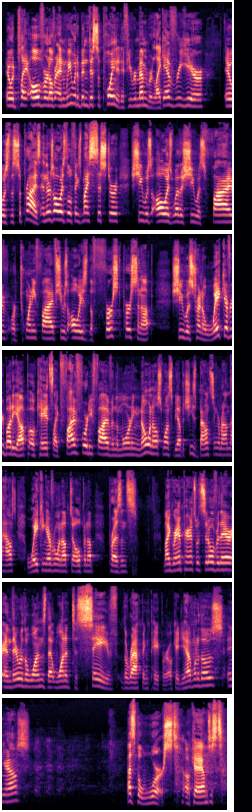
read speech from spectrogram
it would play over and over. And we would have been disappointed if you remembered. Like every year, it was the surprise. And there's always little things. My sister, she was always, whether she was five or 25, she was always the first person up. She was trying to wake everybody up. Okay, it's like 5:45 in the morning. No one else wants to be up, but she's bouncing around the house, waking everyone up to open up presents. My grandparents would sit over there, and they were the ones that wanted to save the wrapping paper. Okay, do you have one of those in your house? That's the worst, okay? I'm just.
